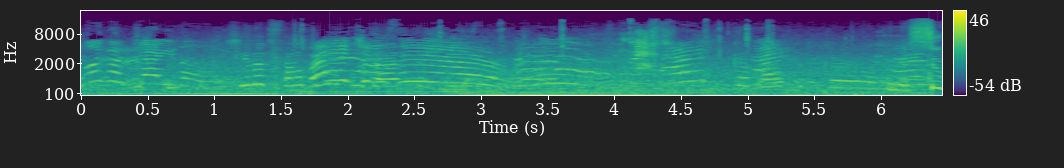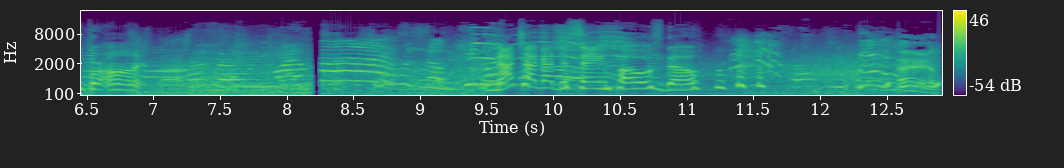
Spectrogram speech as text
Look at Jada. She looks so Rachel's here. You're a super aunt. So cute. Not y'all got the same pose though. Damn.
